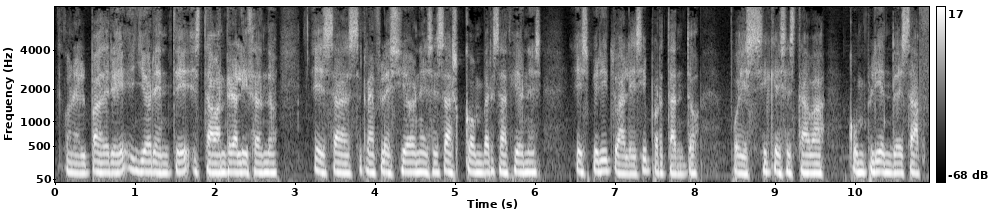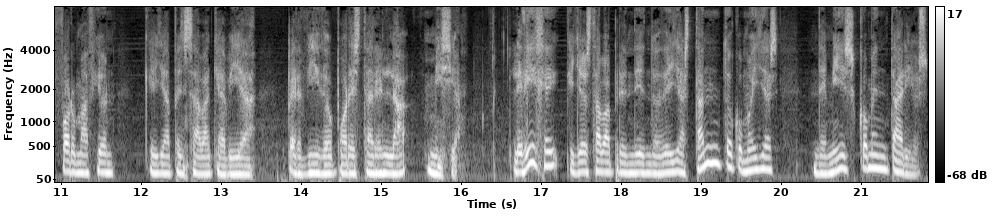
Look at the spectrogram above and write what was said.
que con el padre Llorente estaban realizando esas reflexiones, esas conversaciones espirituales y por tanto, pues sí que se estaba cumpliendo esa formación que ella pensaba que había perdido por estar en la misión. Le dije que yo estaba aprendiendo de ellas tanto como ellas de mis comentarios.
